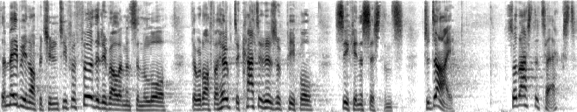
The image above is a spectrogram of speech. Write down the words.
there may be an opportunity for further developments in the law that would offer hope to categories of people seeking assistance to die. So that's the text.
